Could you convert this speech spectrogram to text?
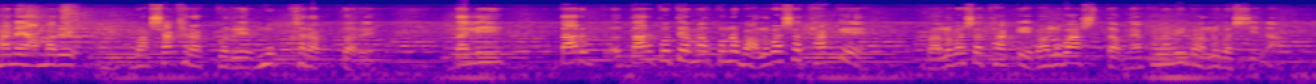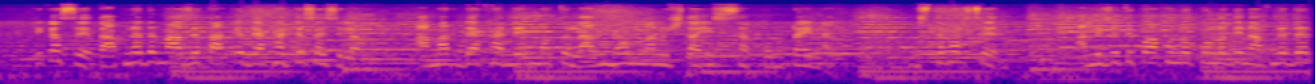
মানে আমারে ভাষা খারাপ করে, মুখ খারাপ করে। তাহলে তার তার প্রতি আমার কোনো ভালোবাসা থাকে? ভালোবাসা থাকে, ভালোবাসতাম, এখন আমি ভালোবাসি না। ঠিক আছে? তা আপনাদের মাঝে তাকে দেখাতে চাইছিলাম। আমার দেখানোর মতো আর মন মানুষ তার ইচ্ছা কোনোটাই নাই। বুঝতে পারছেন? আমি যদি কখনো কোনো দিন আপনাদের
